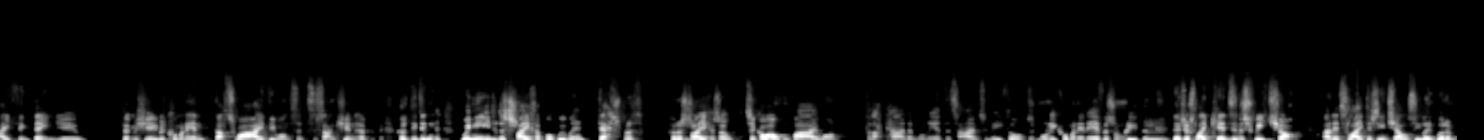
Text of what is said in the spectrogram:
I think they knew that Moshiri was coming in. That's why they wanted to sanction uh, because they didn't. We needed a striker, but we weren't desperate for a mm-hmm. striker. So to go out and buy one for that kind of money at the time. To me, thought there's money coming in here for some reason. Mm. They're just like kids in a sweet shop. And it's like they've seen Chelsea link with him,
